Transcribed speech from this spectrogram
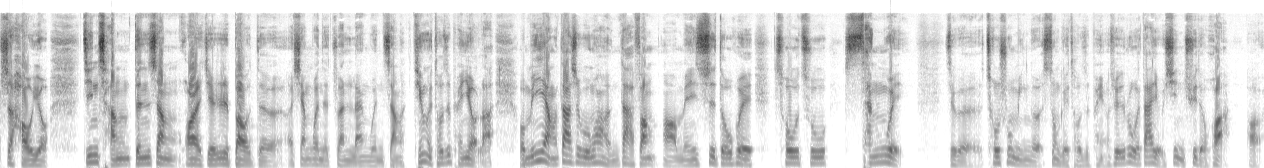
是好友，经常登上《华尔街日报》的相关的专栏文章。挺有投资朋友了，我们一样大师文化很大方啊，每一次都会抽出三位。这个抽出名额送给投资朋友，所以如果大家有兴趣的话，好，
